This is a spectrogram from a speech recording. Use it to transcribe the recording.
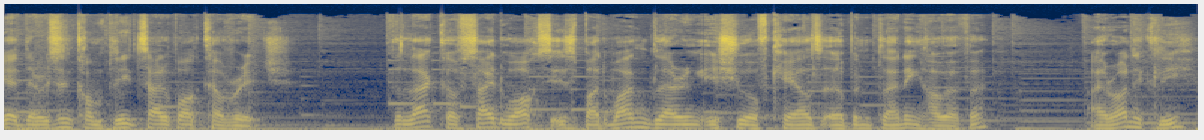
yet there isn't complete sidewalk coverage. The lack of sidewalks is but one glaring issue of KL's urban planning however. Ironically,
